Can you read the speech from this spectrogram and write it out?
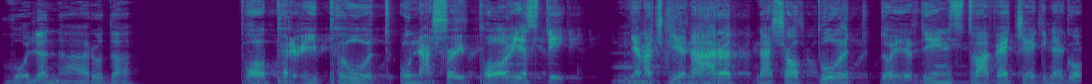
volja naroda. Po prvi put u našoj povijesti njemački je narod našao put do jedinstva većeg nego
